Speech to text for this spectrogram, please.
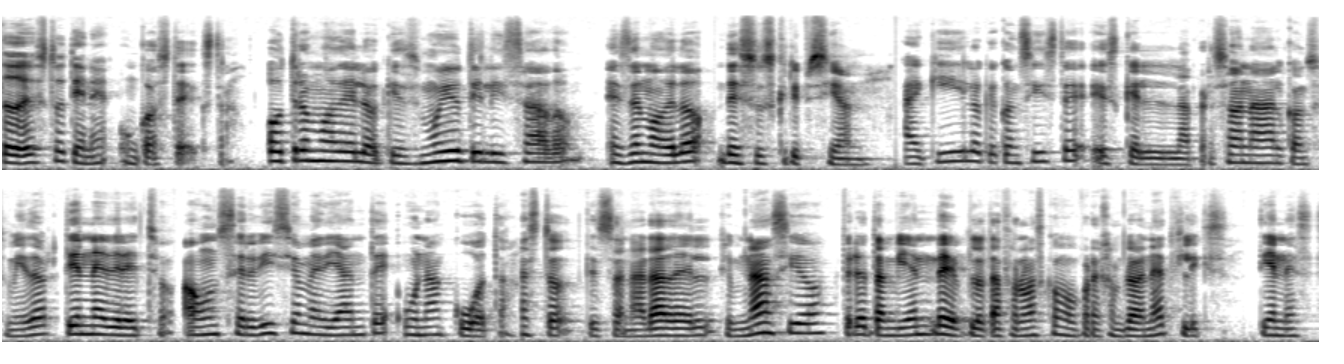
todo esto tiene un coste extra. Otro modelo que es muy utilizado es el modelo de suscripción. Aquí lo que consiste es que la persona, el consumidor, tiene derecho a un servicio mediante una cuota. Esto te sonará del gimnasio, pero también de plataformas como por ejemplo Netflix tienes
